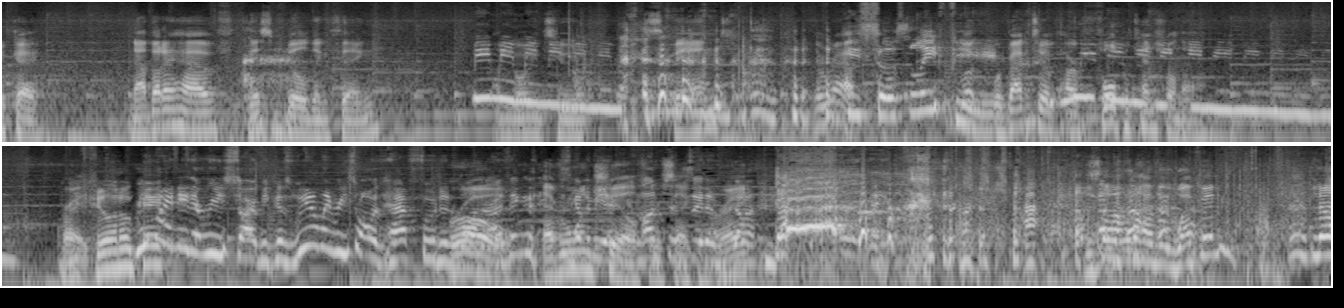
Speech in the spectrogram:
Okay. Now that I have this building thing, I'm going to expand the raft. He's so Look, sleepy. we're back to our full potential now. All right. Feeling okay? We okay? might need to restart because we only respawn with half food and Bro, water. I think it's everyone gonna be chill a for a second, state of alright? done. Does anyone have a weapon? No!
